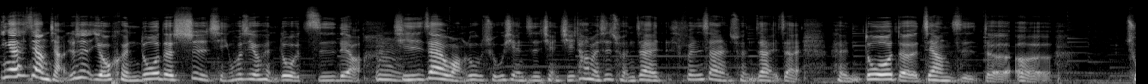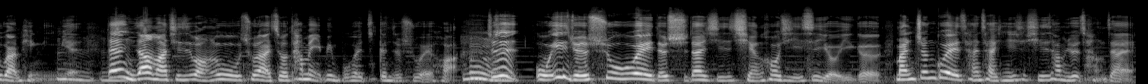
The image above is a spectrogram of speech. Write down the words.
应该是这样讲，就是有很多的事情，或是有很多的。资料，嗯，其实，在网络出现之前，其实他们是存在分散的存在在很多的这样子的呃出版品里面。嗯嗯、但是你知道吗？其实网络出来之后，他们也并不会跟着数位化。嗯，就是我一直觉得数位的时代，其实前后其实是有一个蛮珍贵的残彩，其实其实他们就是藏在。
